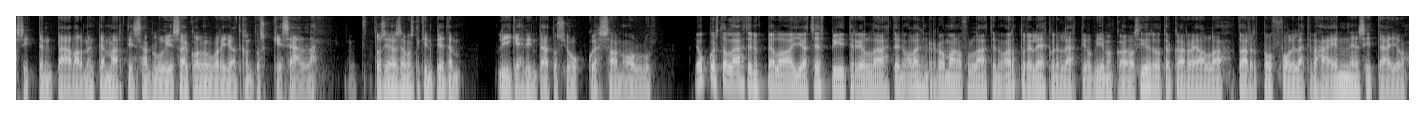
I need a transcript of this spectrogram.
sitten päävalmentaja Martin St. Louis sai kolmen vuoden jatkon tuossa kesällä. Tosiaan semmoistakin pientä liikehdintää tuossa joukkueessa on ollut. Joukkueesta on lähtenyt pelaajia, Jeff Petri on lähtenyt, Alexander Romanov on lähtenyt, Arturi Lehkonen lähti jo viime kaudella siirtotakarajalla, Tar Toffoli lähti vähän ennen sitä jo,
